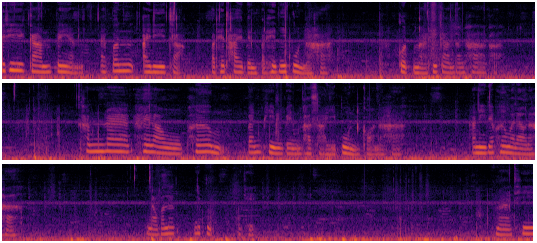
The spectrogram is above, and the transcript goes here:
วิธีการเปลี่ยน Apple ID จากประเทศไทยเป็นประเทศญี่ปุ่นนะคะ กดมาที่การตั้งค่าค่ะ ขั้นแรกให้เราเพิ่มแป้นพิมพ์เป็นภาษาญี่ปุ่นก่อนนะคะ อันนี้ได้เพิ่มมาแล้วนะคะ เราก็เลือกญี่ปุ่น โอเค มาที่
